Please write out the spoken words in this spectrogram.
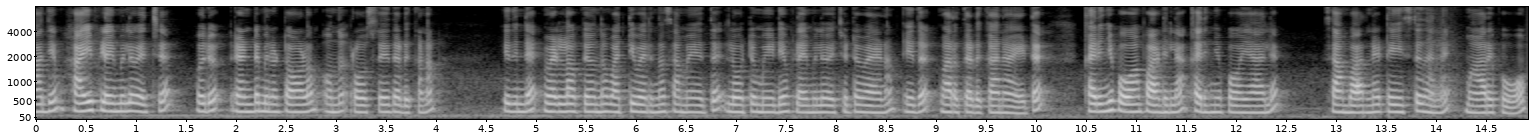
ആദ്യം ഹൈ ഫ്ലെയിമിൽ വെച്ച് ഒരു രണ്ട് മിനിറ്റോളം ഒന്ന് റോസ്റ്റ് ചെയ്തെടുക്കണം. ഇതിന്റെ വെള്ളമൊക്കെ ഒന്ന് വറ്റി വരുന്ന സമയത്ത് ലോ ടു മീഡിയം ഫ്ലെയിമിൽ വെച്ചിട്ട് വേണം ഇത് വറുത്തെടുക്കാനായിട്ട്. കരിഞ്ഞു പോകാൻ പാടില്ല. കരിഞ്ഞു പോയാൽ സാമ്പാറിന്റെ ടേസ്റ്റ് തന്നെ മാറിപ്പോവും.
